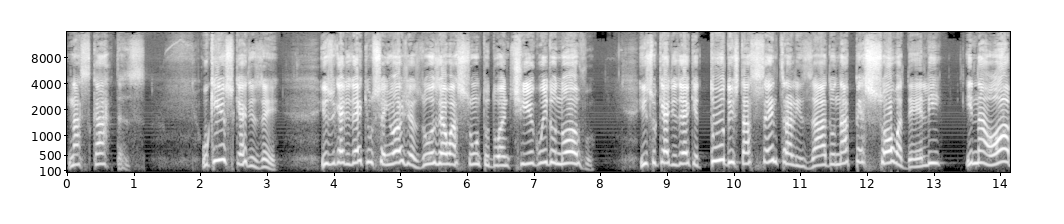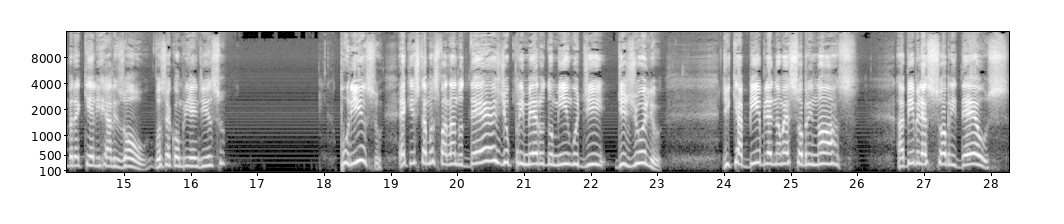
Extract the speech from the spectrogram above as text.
nas cartas. O que isso quer dizer? Isso quer dizer que o Senhor Jesus é o assunto do antigo e do novo. Isso quer dizer que tudo está centralizado na pessoa dele e na obra que ele realizou. Você compreende isso? Por isso é que estamos falando desde o primeiro domingo de, de julho de que a Bíblia não é sobre nós, a Bíblia é sobre Deus,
